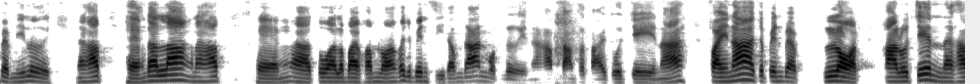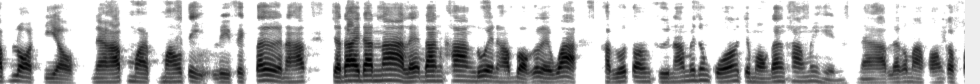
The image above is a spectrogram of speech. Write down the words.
แบบนี้เลยนะครับ แผงด้านล่างนะครับ แผงอ่าตัวระบายความร้อนก็จะเป็นสีดำด้านหมดเลยนะครับ ตามสไตล์ตัว J นะ ไฟหน้าจะเป็นแบบหลอดฮาโลเจนนะครับ หลอดเดียวนะครับมัลติรีเฟกเตอร์นะครับ จะได้ด้านหน้าและด้านข้างด้วยนะครับ บอกก็เลยว่าขับรถตอนคืนนะไม่ต้องกลัวว่าจะมองด้านข้างไม่เห็นนะครับ แล้วก็มาพร้อมกับไฟ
